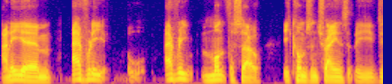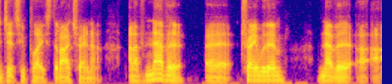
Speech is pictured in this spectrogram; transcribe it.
and he um every every month or so he comes and trains at the jiu-jitsu place that I train at, and I've never uh, trained with him. Never. I, I,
